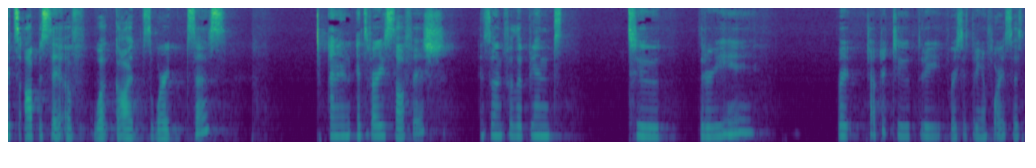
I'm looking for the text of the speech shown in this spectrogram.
it's opposite of what god's word says. And it's very selfish. And so in philippians 2 3 chapter 2 3 verses 3 and 4 it says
